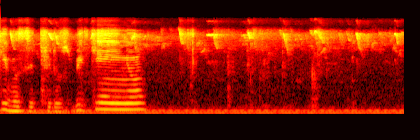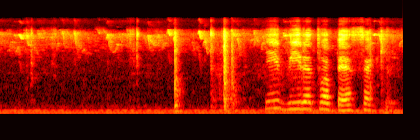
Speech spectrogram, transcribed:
Aqui você tira os biquinhos. E vira a tua peça aqui.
